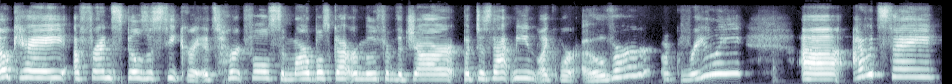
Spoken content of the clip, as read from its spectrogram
okay, a friend spills a secret. It's hurtful. Some marbles got removed from the jar, but does that mean like we're over? Like really? Uh, I would say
